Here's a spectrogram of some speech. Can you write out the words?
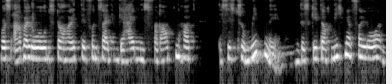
was Avalo uns da heute von seinem Geheimnis verraten hat, das ist zum Mitnehmen und das geht auch nicht mehr verloren.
